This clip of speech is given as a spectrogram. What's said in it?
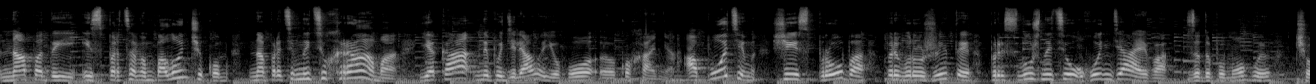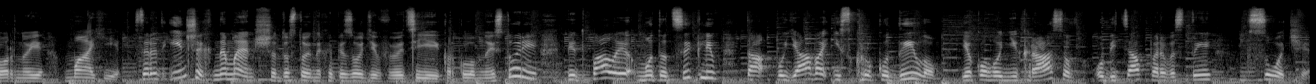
напади із перцевим балончиком на працівницю храма, яка не поділяла його е, кохання. А потім ще й спроба приворожити прислужницю Гондяєва за допомогою чорної магії. Серед інших не менш достойних епізодів цієї карколомної історії підпали мотоциклів та поява із крокодилом, якого Нікрасов обіцяв перевести в Сочі.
